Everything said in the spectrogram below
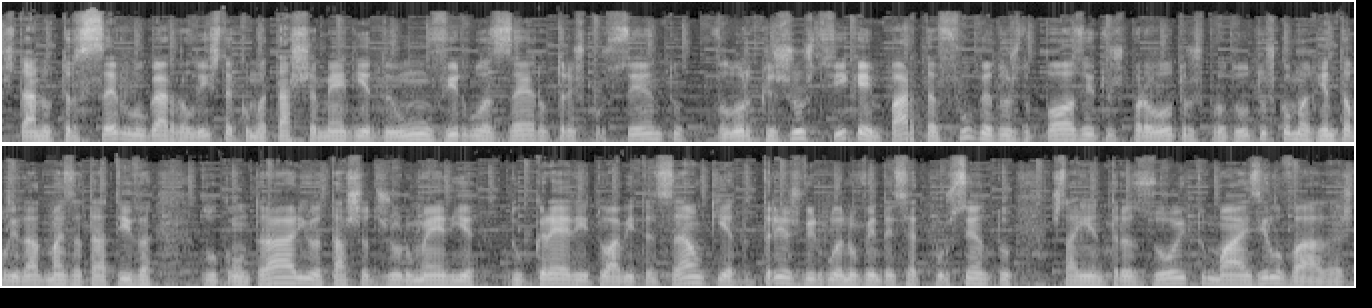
Está no terceiro lugar da lista com uma taxa média de 1,03%, valor que justifica em parte a fuga dos depósitos para outros produtos com uma rentabilidade mais atrativa. Pelo contrário, a taxa de juro média do crédito à habitação, que é de 3,97%, está entre as oito mais elevadas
